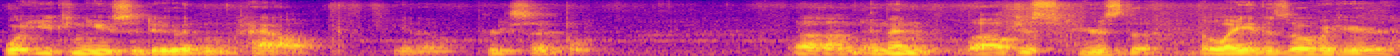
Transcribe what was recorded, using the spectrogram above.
what you can use to do it and how you know, pretty simple. Um, and then I'll just, here's the, the lathe is over here.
